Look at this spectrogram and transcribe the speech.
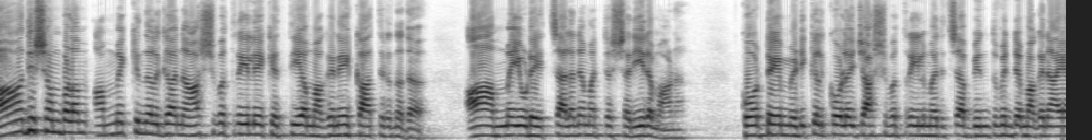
ആദ്യ ശമ്പളം അമ്മയ്ക്ക് നൽകാൻ ആശുപത്രിയിലേക്ക് എത്തിയ മകനെ കാത്തിരുന്നത് ആ അമ്മയുടെ ചലനമറ്റ ശരീരമാണ്. കോട്ടയം മെഡിക്കൽ കോളേജ് ആശുപത്രിയിൽ മരിച്ച ബിന്ദുവിന്റെ മകനായ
